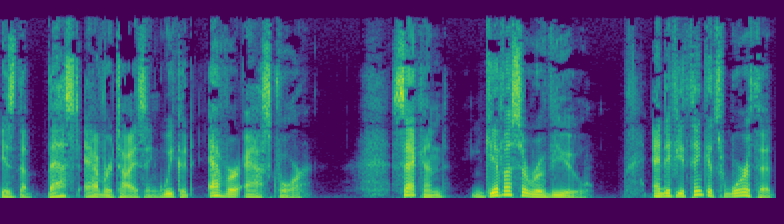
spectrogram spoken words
is the best advertising we could ever ask for. Second, give us a review. And if you think it's worth it,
